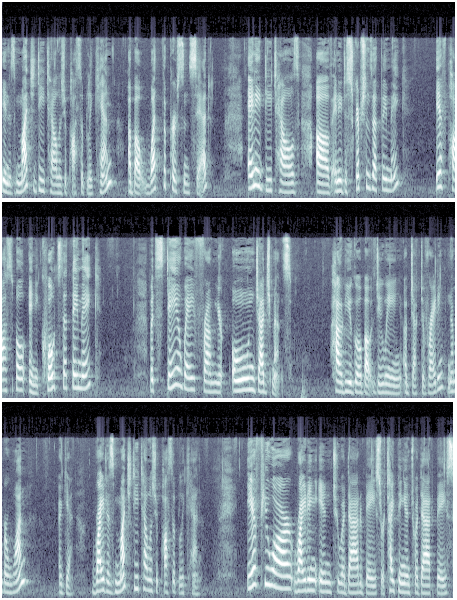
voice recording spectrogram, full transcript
in as much detail as you possibly can about what the person said, any details of any descriptions that they make, if possible, any quotes that they make, but stay away from your own judgments. How do you go about doing objective writing? Number one, again, write as much detail as you possibly can. If you are writing into a database or typing into a database,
